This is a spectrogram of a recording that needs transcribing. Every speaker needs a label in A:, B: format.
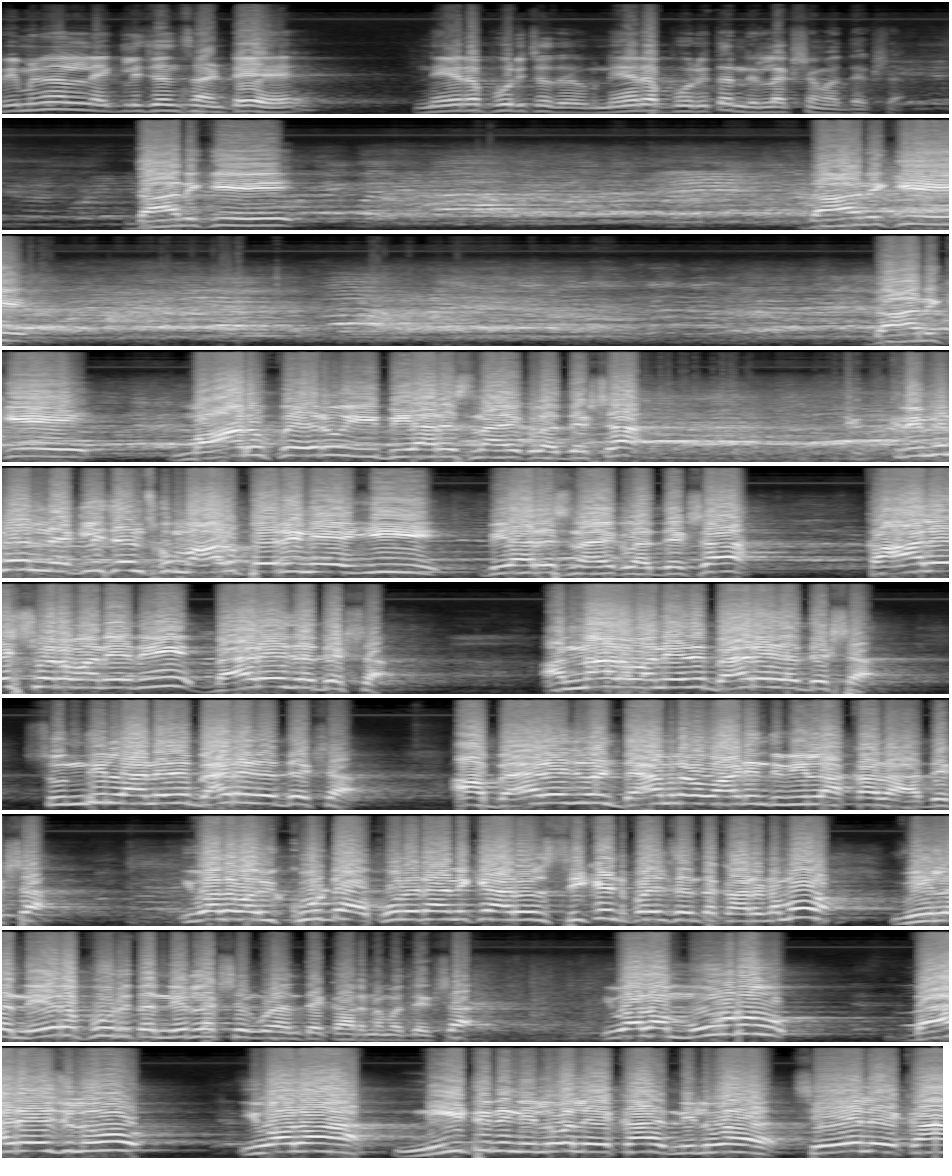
A: Criminal negligence అంటే నేరపూరిత నేరపూరిత నిర్లక్ష్యం అధ్యక్ష. దానికి దానికి దానికి మారు పేరు ఈ బీఆర్ఎస్ నాయకుల అధ్యక్ష. క్రిమినల్ నెగ్లిజెన్స్కు మారు పేరుని ఈ బీఆర్ఎస్ నాయకుల అధ్యక్ష. కాళేశ్వరం అనేది బ్యారేజ్ అధ్యక్ష. అన్నారం అనేది బ్యారేజ్ అధ్యక్ష. సుందిల్లా అనేది బ్యారేజ్ అధ్యక్ష. ఆ బ్యారేజ్లను డ్యామ్లుగా వాడింది వీళ్ళ కాదా అధ్యక్ష? ఇవాళ అవి కూడ కూలడానికి ఆ రోజు సీకెంట్ పైల్స్ ఎంత కారణమో వీళ్ళ నేరపూరిత నిర్లక్ష్యం కూడా అంతే కారణం అధ్యక్ష. ఇవాళ మూడు బ్యారేజ్లు ఇవాళ నీటిని నిల్వలేక నిల్వ చేయలేక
